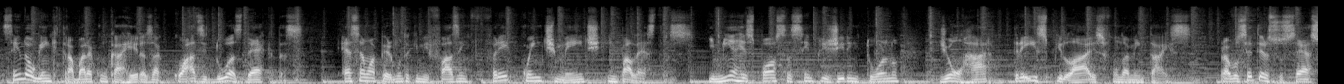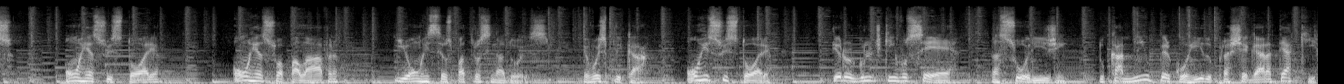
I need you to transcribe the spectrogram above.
Sendo alguém que trabalha com carreiras há quase duas décadas, essa é uma pergunta que me fazem frequentemente em palestras. E minha resposta sempre gira em torno de honrar três pilares fundamentais. Para você ter sucesso, honre a sua história, honre a sua palavra e honre seus patrocinadores. Eu vou explicar. Honre sua história. Ter orgulho de quem você é, da sua origem, do caminho percorrido para chegar até aqui.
